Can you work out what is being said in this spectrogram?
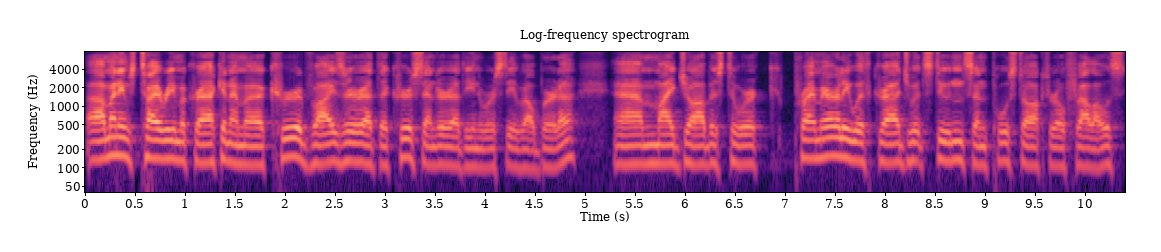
Uh, my name is Tyree McCracken. I'm a career advisor at the Career Center at the University of Alberta. Um, my job is to work primarily with graduate students and postdoctoral fellows,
